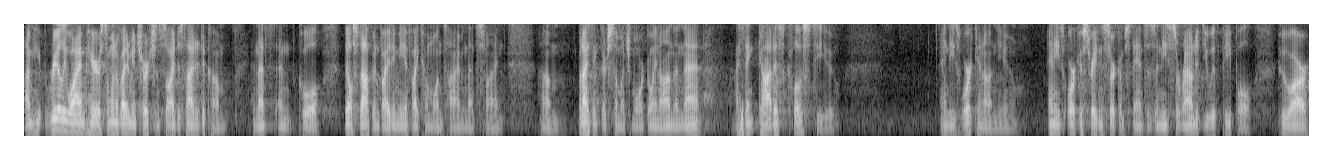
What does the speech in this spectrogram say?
I'm he- really why I'm here. Someone invited me to church, and so I decided to come. And that's and cool. They'll stop inviting me if I come one time, and that's fine. Um, but I think there's so much more going on than that. I think God is close to you. And He's working on you. And He's orchestrating circumstances. And He's surrounded you with people who are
